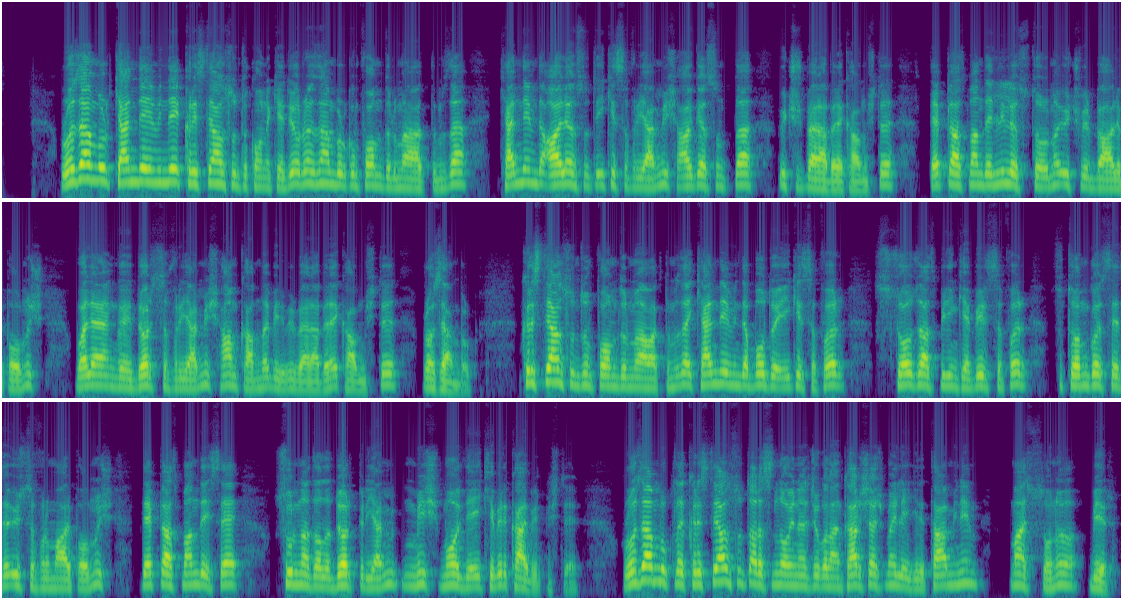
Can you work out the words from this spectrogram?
Rosenborg kendi evinde Kristiansund'u konuk ediyor. Rosenborg'un form durumuna baktığımızda kendi evinde Ailensund'u 2-0 yenmiş. Haugesund'la 3-3 berabere kalmıştı. Deplasmanda Lillestrøm'e 3-1 mağlup olmuş. Valerengo'yu 4-0 yenmiş. Hamkam'da 1-1 berabere kalmıştı Rosenborg. Kristiansund'un form durumuna baktığımızda kendi evinde Bodo'ya 2-0, Stolzas Blink'e 1-0, Stromgosset'e 3-0 mağlup olmuş. Deplasmanda ise Surnadal'ı 4-1 yenmiş, Molde'ye 2-1 kaybetmişti. Rosenborg'la Kristiansund arasında oynanacak olan karşılaşma ile ilgili tahminim maç sonu 1.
